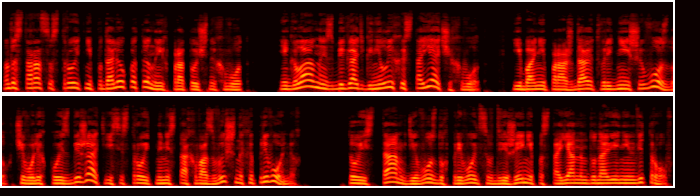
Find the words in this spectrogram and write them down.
надо стараться строить неподалеку от иных проточных вод, и главное избегать гнилых и стоячих вод, ибо они порождают вреднейший воздух, чего легко избежать, если строить на местах возвышенных и привольных, то есть там, где воздух приводится в движение постоянным дуновением ветров,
